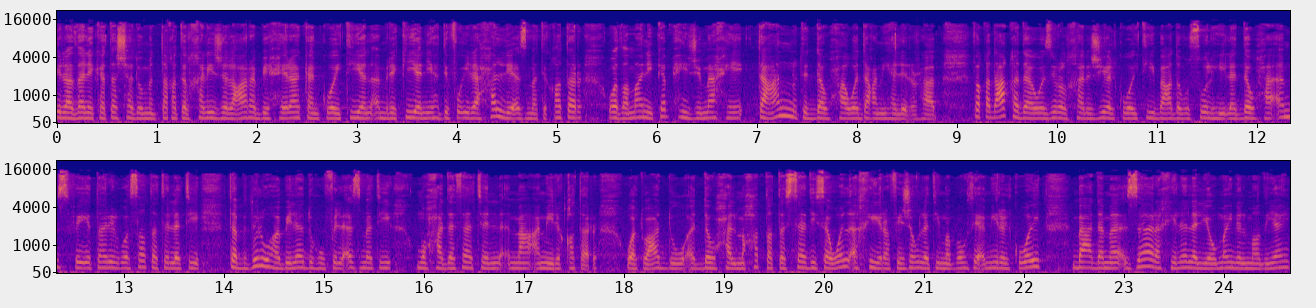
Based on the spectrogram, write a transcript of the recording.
إلى ذلك تشهد منطقة الخليج العربي حراكا كويتيا أمريكيا يهدف إلى حل أزمة قطر وضمان كبح جماح تعنت الدوحة ودعمها للإرهاب. فقد عقد وزير الخارجية الكويتي بعد وصوله إلى الدوحة أمس في إطار الوساطة التي تبذلها بلاده في الأزمة محادثات مع أمير قطر. وتعد الدوحة المحطة السادسة والأخيرة في جولة مبعوث أمير الكويت بعدما زار خلال اليومين الماضيين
